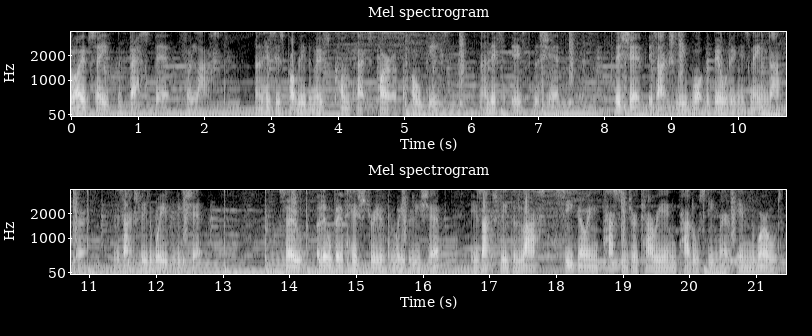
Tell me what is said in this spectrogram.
So I have saved the best bit for last. And this is probably the most complex part of the whole piece. Now this is the ship. This ship is actually what the building is named after. It's actually the Waverley ship. So a little bit of history of the Waverley ship is actually the last seagoing passenger carrying paddle steamer in the world.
